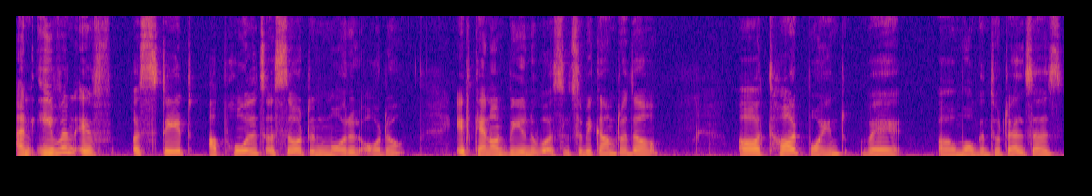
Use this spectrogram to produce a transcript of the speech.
And even if a state upholds a certain moral order, it cannot be universal. So we come to the uh, third point where uh, Morgenthau tells us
